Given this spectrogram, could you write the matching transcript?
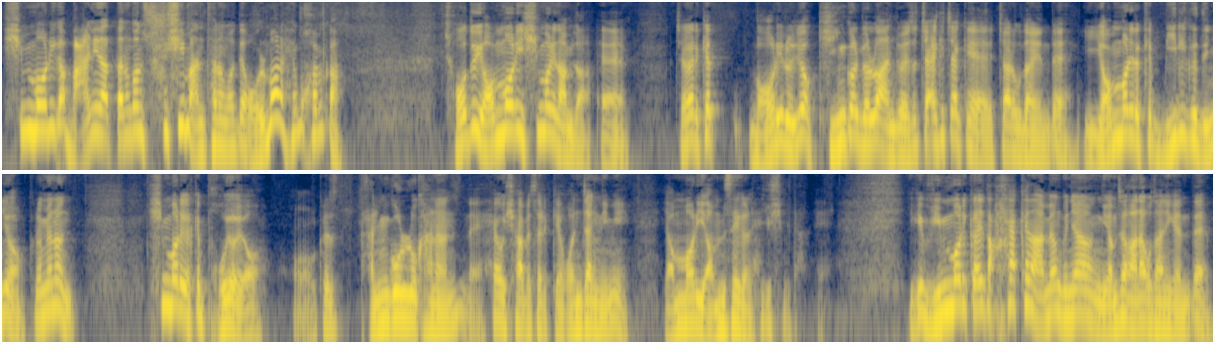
흰머리가 많이 났다는 건 숱이 많다는 건데 얼마나 행복합니까? 저도 옆머리 흰머리 납니다. 예. 제가 이렇게 머리를요, 긴 걸 별로 안 좋아해서 짧게 짧게 자르고 다니는데, 이 옆머리 이렇게 밀거든요. 그러면은 흰머리가 이렇게 보여요. 어, 그래서 단골로 가는 네, 헤어샵에서 이렇게 원장님이 옆머리 염색을 해주십니다. 예. 이게 윗머리까지 다 하얗게 나면 그냥 염색 안 하고 다니겠는데,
